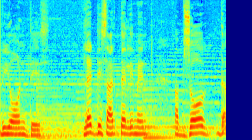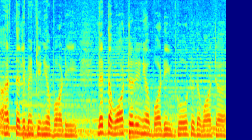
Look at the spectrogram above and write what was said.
beyond this. Let this earth element absorb the earth element in your body. Let the water in your body go to the water.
